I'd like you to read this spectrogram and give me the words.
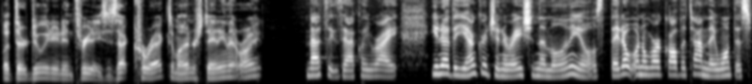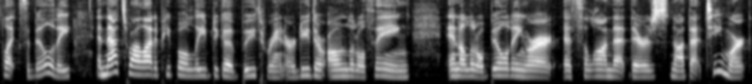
but they're doing it in three days. Is that correct? Am I understanding that right? That's exactly right. You know, the younger generation, the millennials, they don't want to work all the time. They want this flexibility. And that's why a lot of people leave to go booth rent or do their own little thing in a little building or a salon that there's not that teamwork.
